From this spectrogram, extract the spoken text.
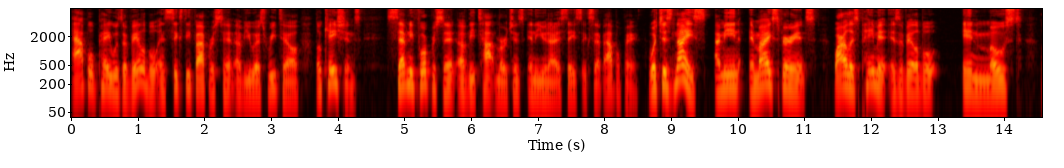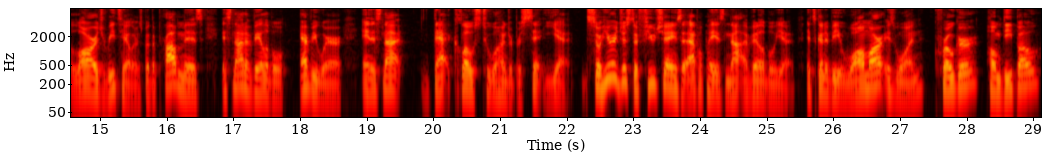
Apple Pay was available in 65% of US retail locations. 74% of the top merchants in the United States accept Apple Pay, which is nice. I mean, in my experience, wireless payment is available in most large retailers. But the problem is it's not available everywhere and it's not that close to 100% yet. So here are just a few chains that Apple Pay is not available yet. It's going to be Walmart is one, Kroger, Home Depot,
